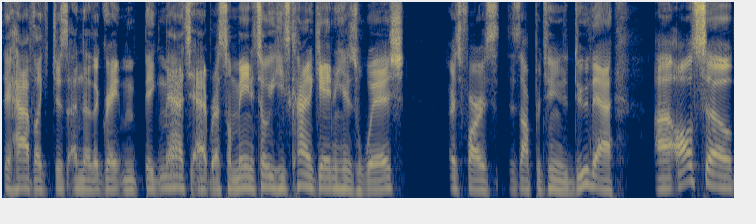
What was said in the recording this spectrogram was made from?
to have like just another great big match at WrestleMania. So he's kind of getting his wish as far as this opportunity to do that. Uh, also,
